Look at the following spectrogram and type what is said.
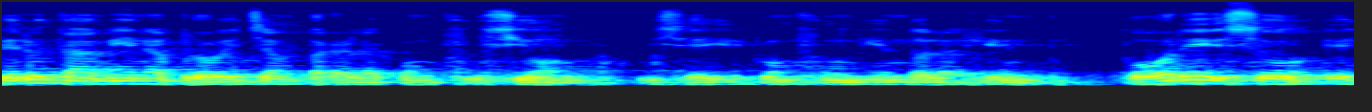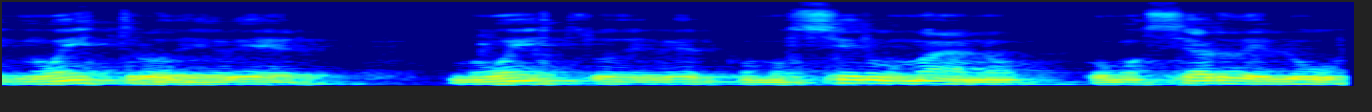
pero también aprovechan para la confusión y seguir confundiendo a la gente. Por eso es nuestro deber, nuestro deber como ser humano, como ser de luz,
